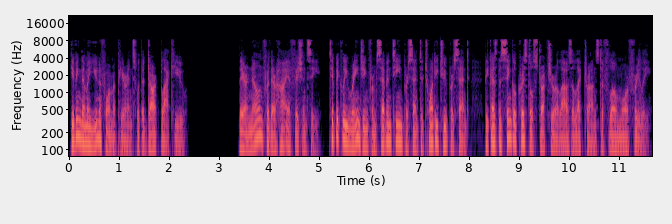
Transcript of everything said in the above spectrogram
giving them a uniform appearance with a dark black hue. They are known for their high efficiency, typically ranging from 17% to 22%, because the single crystal structure allows electrons to flow more freely.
